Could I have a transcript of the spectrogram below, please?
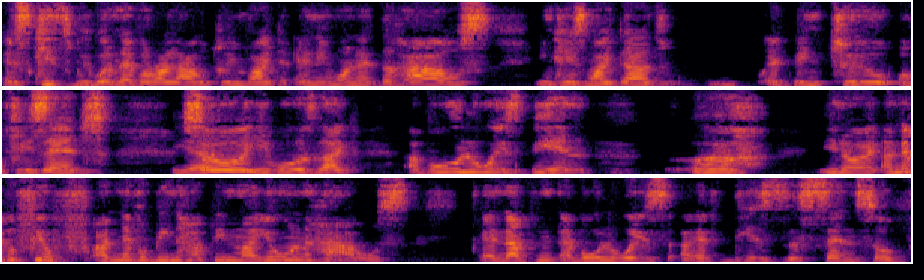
as kids we were never allowed to invite anyone at the house in case my dad had been too off his head. Yeah. So it was like I've always been, uh, you know, I never feel I've never been happy in my own house, and I've I've always I have this sense of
